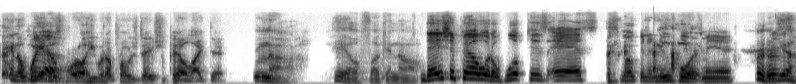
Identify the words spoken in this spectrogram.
there ain't no way Yeah. in this world he would approach Dave Chappelle like that. Nah, hell fucking no. Dave Chappelle would have whooped his ass smoking a Newport, man. yeah.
